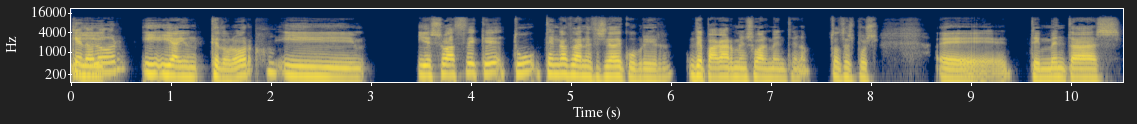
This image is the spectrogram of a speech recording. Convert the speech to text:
Qué dolor. Y, hay un, qué dolor. Y, y eso hace que tú tengas la necesidad de cubrir, de pagar mensualmente, ¿no? Entonces, pues, eh, te inventas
